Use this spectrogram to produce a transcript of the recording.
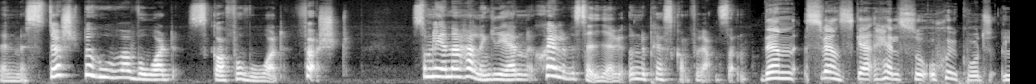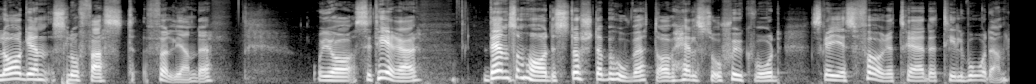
Den med störst behov av vård ska få vård först. Som Lena Hallengren själv säger under presskonferensen. Den svenska hälso och sjukvårdslagen slår fast följande. Och jag citerar. Den som har det största behovet av hälso och sjukvård ska ges företräde till vården.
